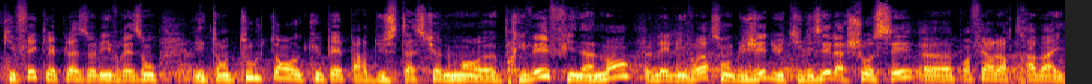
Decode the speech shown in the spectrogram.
qui fait que les places de livraison étant tout le temps occupées par du stationnement privé, finalement, les livreurs sont obligés d'utiliser la chaussée euh, pour faire leur travail.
